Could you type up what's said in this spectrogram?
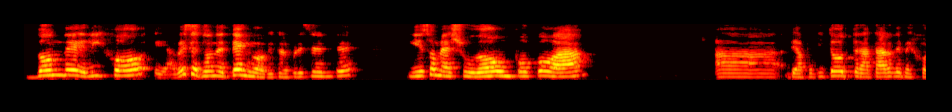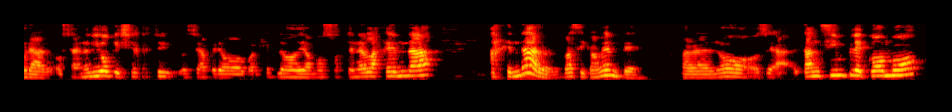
dónde elijo, eh, a veces dónde tengo que estar presente, y eso me ayudó un poco a, de a poquito tratar de mejorar. O sea, no digo que ya estoy, o sea, pero por ejemplo, digamos, sostener la agenda, agendar, básicamente, para no, o sea, tan simple como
